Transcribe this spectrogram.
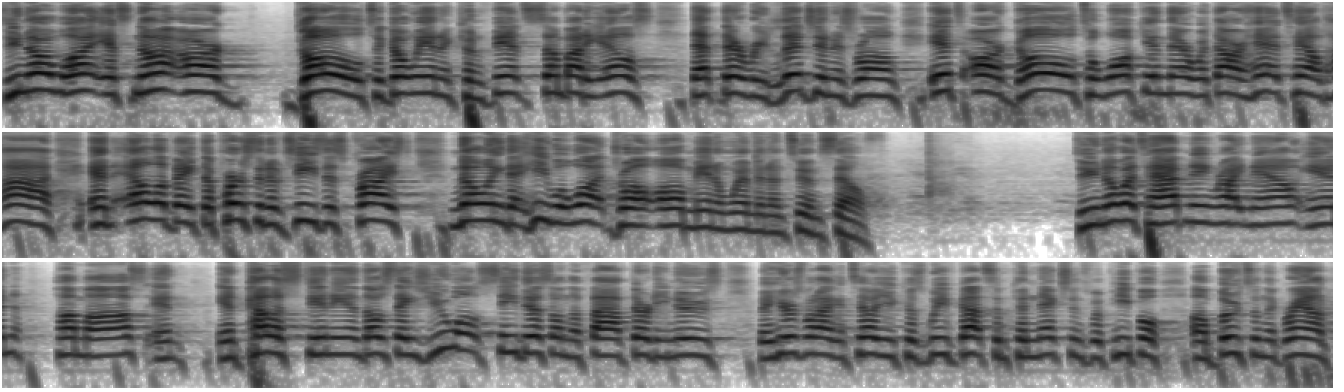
Do you know what? It's not our goal to go in and convince somebody else that their religion is wrong. It's our goal to walk in there with our heads held high and elevate the person of Jesus Christ, knowing that He will what? Draw all men and women unto Himself. Do you know what's happening right now in Hamas and in Palestinian, those things. You won't see this on the 530 news, but here's what I can tell you because we've got some connections with people on boots on the ground.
